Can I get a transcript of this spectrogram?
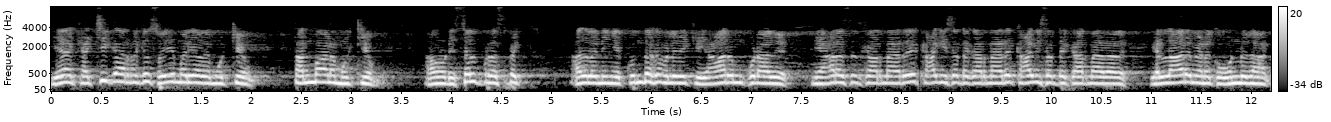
என் கட்சிக்காரனுக்கு சுயமரியாதை முக்கியம். தன்மானம் முக்கியம். அவனுடைய செல்ஃப் ரெஸ்பெக்ட் அதுல நீங்க குந்தகம் விளைவிக்க யாரும் கூடாது. நீ ஆர்எஸ்எஸ் காரனாரு காகி சட்டைக்காரனாரு காவி சட்டைக்காரனாரு. எல்லாரும் எனக்கு ஒண்ணுதான்.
